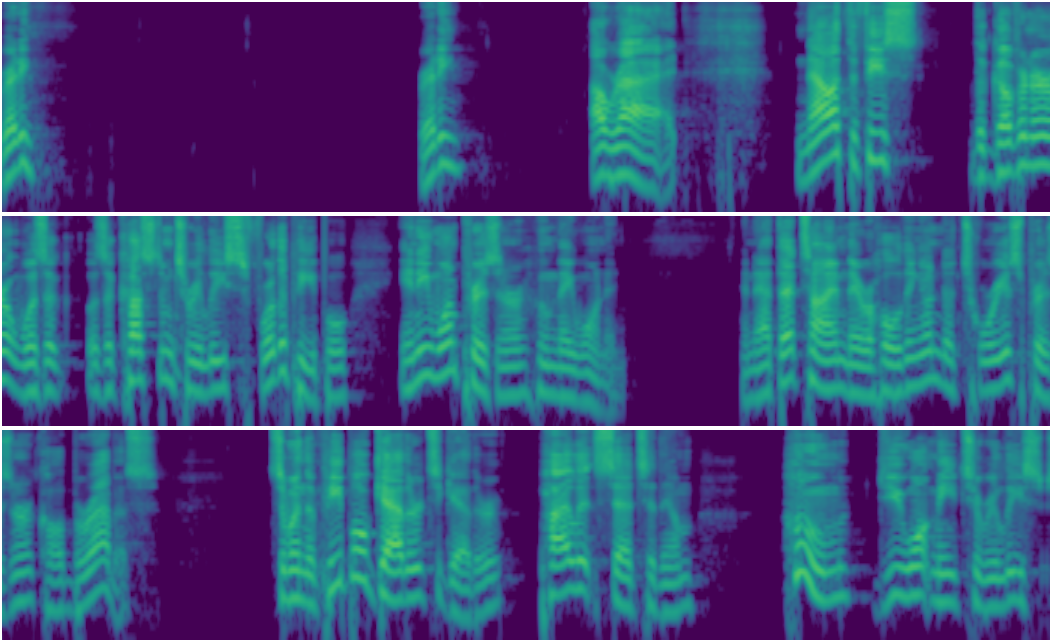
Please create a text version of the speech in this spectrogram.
Ready? Ready? All right. Now at the feast, the governor was, a, was accustomed to release for the people any one prisoner whom they wanted. And at that time, they were holding a notorious prisoner called Barabbas. So when the people gathered together, Pilate said to them, Whom do you want me to release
